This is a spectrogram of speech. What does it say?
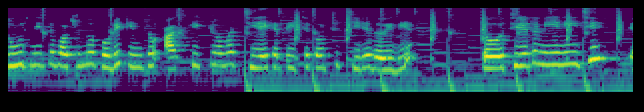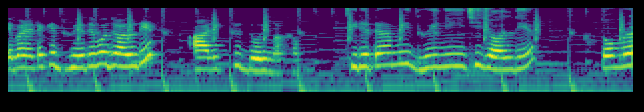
দুধ নিতে পছন্দ করি, কিন্তু আজকে একটু আমার চিড়ে খেতে ইচ্ছে করছে, চিড়ে দই দিয়ে। তো চিড়েটা নিয়ে নিয়েছি, এবার এটাকে ধুয়ে দেবো জল দিয়ে, আর একটু দই মাখাবো। চিড়েটা আমি ধুয়ে নিয়েছি জল দিয়ে। তোমরা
